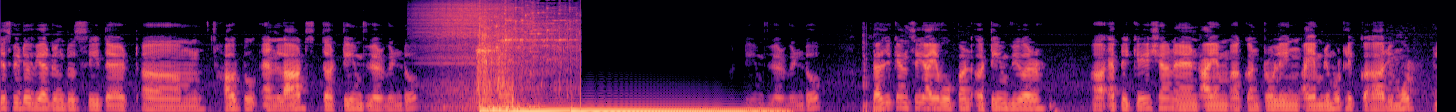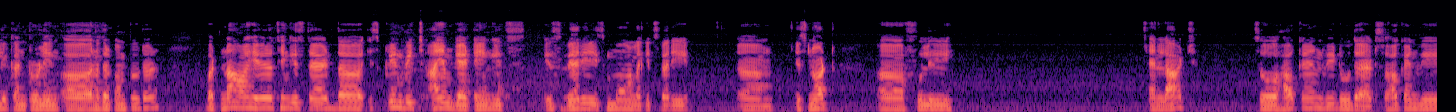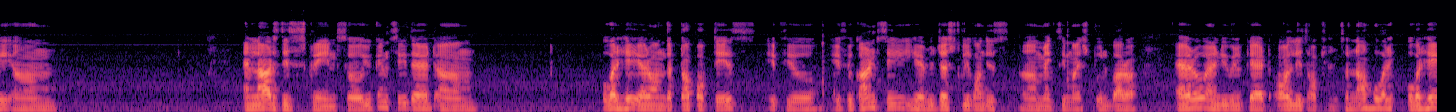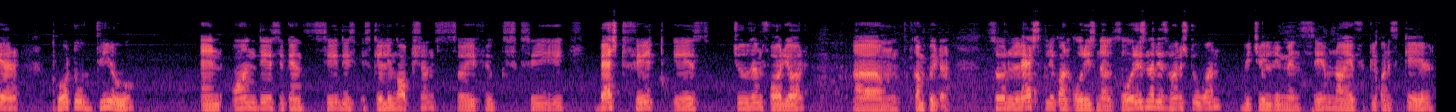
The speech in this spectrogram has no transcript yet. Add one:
this video we are going to see that um, how to enlarge the team viewer window. Team viewer window. So as you can see I have opened a team viewer uh, application and I am uh, controlling I am remotely uh, remotely controlling uh, another computer. But now here the thing is that the screen which I am getting is is very small like it's very um, it's not uh, fully enlarged so how can we do that? So how can we um, enlarge this screen? So you can see that um, over here on the top of this if you if you can't see you just click on this uh, maximize toolbar arrow and you will get all these options. So now over over here go to view and on this you can see these scaling options. So if you see best fit is chosen for your um, computer. So let's click on original. So original is 1 to 1 which will remain same. Now if you click on scale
